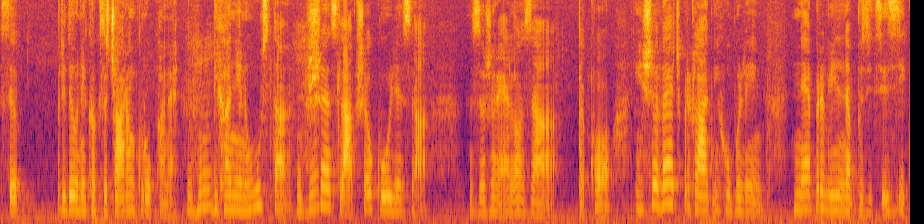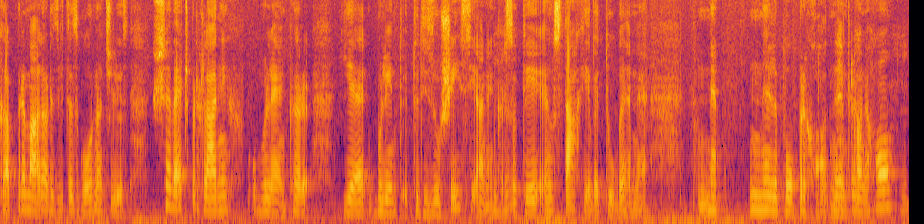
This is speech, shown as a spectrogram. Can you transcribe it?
se pride v nekak začaran krok, ne? uh mhm. -huh. dihanje na usta, uh mhm. -huh. še slabše okolje za, za žrelo, za tako in še več prehladnih obolenj, nepravilna pozicija jezika, premalo razvita zgornja čeljust, še več prehladnih obolenj, ker je bolen tudi z ušesi, uh -huh. ker so mhm. te eustahijeve tube ne, ne, ne lepo prehodne. Ne prehodne.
